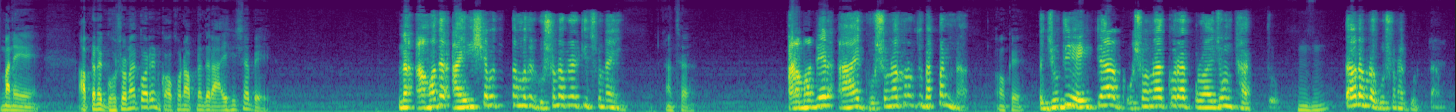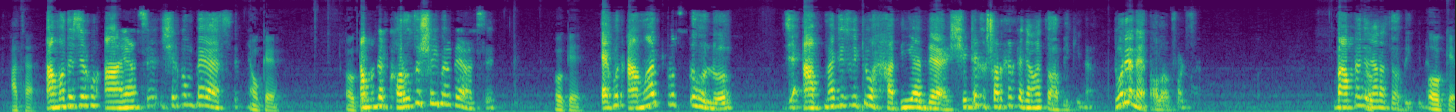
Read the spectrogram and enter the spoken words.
মানে আপনারা ঘোষণা করেন কখন আপনাদের আয় হিসাবে? না আমাদের আয় হিসাবে তো আমাদের ঘোষণা করার কিছু নাই। আচ্ছা। আমাদের আয় ঘোষণা করার তো ব্যাপার না। ওকে যদি এইটা ঘোষণা করার প্রয়োজন থাকতো তাহলে আমরা ঘোষণা করতাম। আচ্ছা। আমাদের যেরকম আয় আছে সেরকম ব্যয় আছে। ওকে আমাদের খরচও সেইভাবে আছে। ওকে এখন আমার প্রশ্ন হলো যে আপনাকে যদি কেউ হাদিয়া দেয় সেটাকে সরকারকে জানাতে হবে কিনা? ধরে নেন অল অফার বা আপনাকে জানাতে হবে কিনা? ওকে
